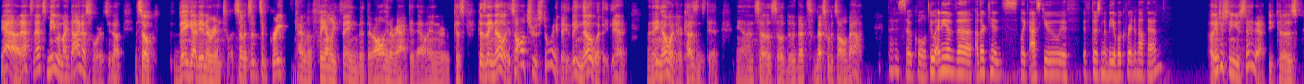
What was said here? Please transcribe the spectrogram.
yeah that's that's me with my dinosaurs you know. So they got into it. So it's a, it's a great kind of a family thing that they're all interacting now. And because because they know it's all true story. They they know what they did. And they know what their cousins did. You know and so so that's that's what it's all about. That is so cool. Do any of the other kids like ask you if if there's going to be a book written about them? Well, interesting you say that because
